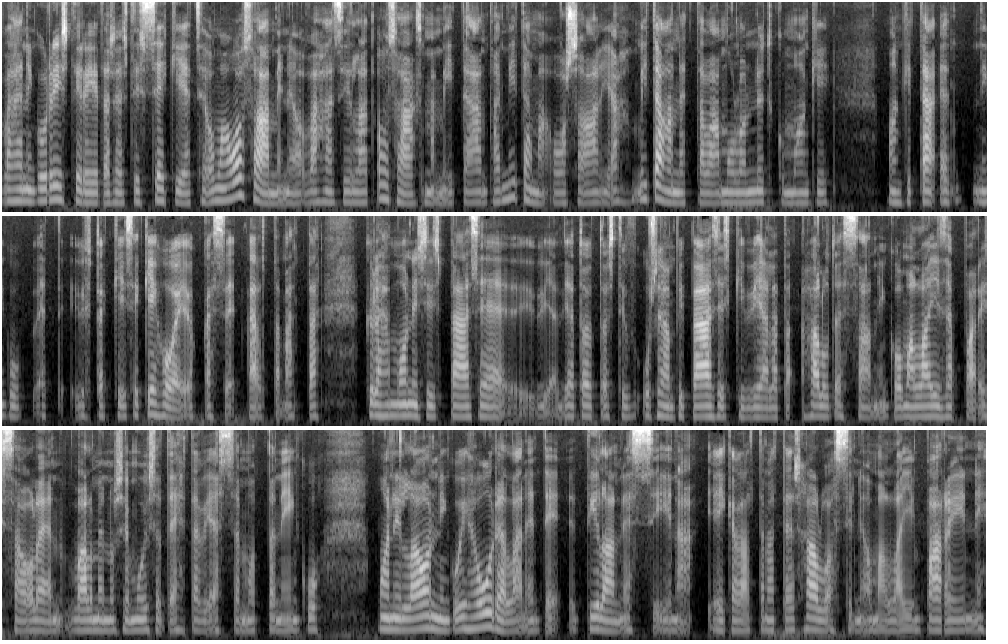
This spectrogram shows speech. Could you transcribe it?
vähän niin kuin ristiriitaisesti sekin, että se oma osaaminen on vähän sillä, että osaako mä mitään tai mitä mä osaan ja mitä annettavaa mulla on nyt, kun mä oonkin, mä oonkin tä, et, niin kuin, et yhtäkkiä se keho ei olekaan se välttämättä. Kyllähän moni siis pääsee ja, ja toivottavasti useampi pääsisikin vielä halutessaan niin kuin oman lajinsa parissa olen valmennus- ja muissa tehtävissä, mutta niin kuin, monilla on niin kuin ihan uudenlainen te- tilanne siinä, eikä välttämättä edes halua sinne oman lajin pariin, niin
